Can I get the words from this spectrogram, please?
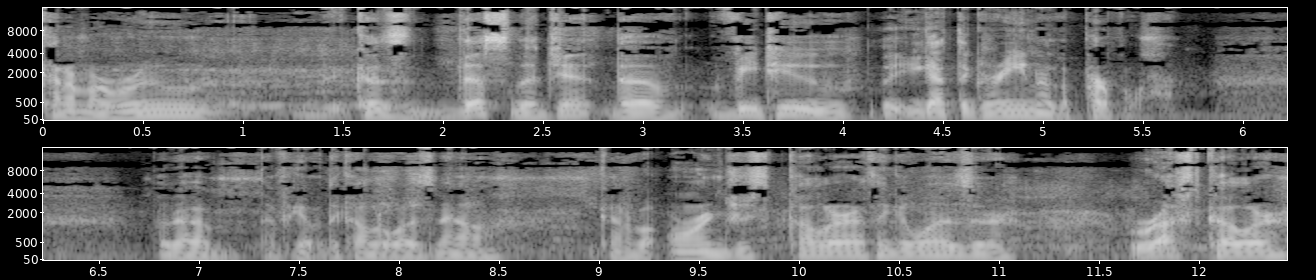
kind of maroon because this the gen, the V2 that you got the green or the purple. But um, I forget what the color was now. Kind of an orangish color, I think it was, or rust color.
